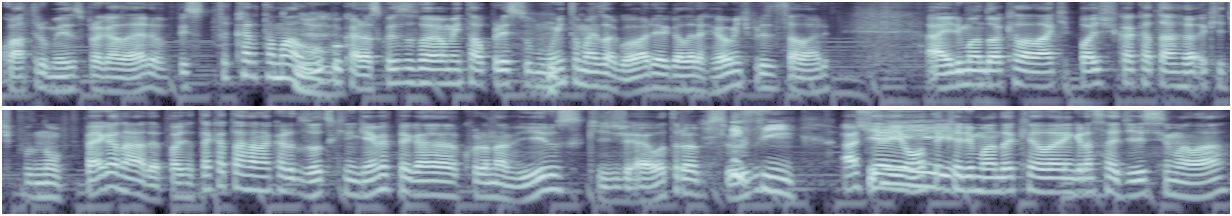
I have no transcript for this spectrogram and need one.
quatro meses pra galera. Eu penso, o cara tá maluco, É. cara. As coisas vão aumentar o preço muito mais agora e a galera realmente precisa de salário. Aí ele mandou aquela lá que pode ficar catarrando, que tipo, não pega nada, pode até catarrar na cara dos outros, que ninguém vai pegar coronavírus, que já é outro absurdo. Enfim, acho E que. aí ontem que ele manda aquela engraçadíssima lá,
